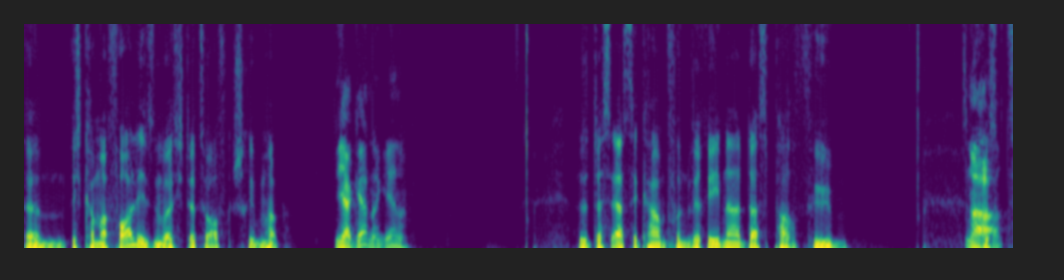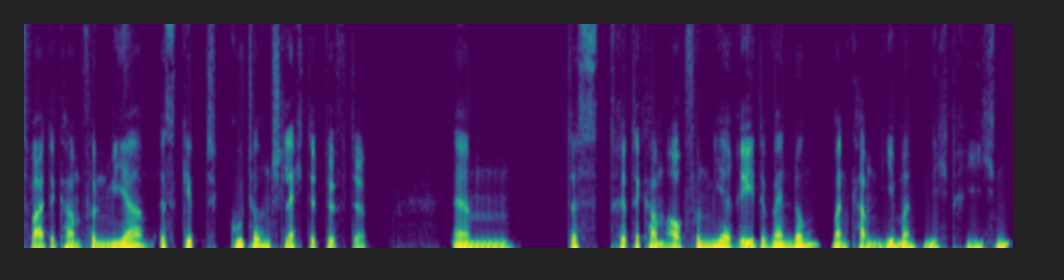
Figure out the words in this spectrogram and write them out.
Ähm, ich kann mal vorlesen, was ich dazu aufgeschrieben habe. Ja, gerne, gerne. Also das erste kam von Verena, das Parfüm. Ah, Das zweite kam von mir. Es gibt gute und schlechte Düfte. Ähm, das dritte kam auch von mir. Redewendung. Man kann jemanden nicht riechen.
